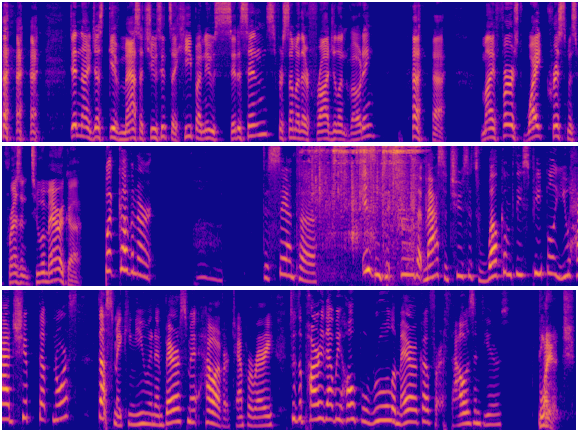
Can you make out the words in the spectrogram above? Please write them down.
Didn't I just give Massachusetts a heap of new citizens for some of their fraudulent voting? My first white Christmas present to America. But, Governor. Oh, DeSanta, isn't it true that Massachusetts welcomed these people you had shipped up north? Thus making you an embarrassment, however temporary, to the party that we hope will rule America for a thousand years. Blanche,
